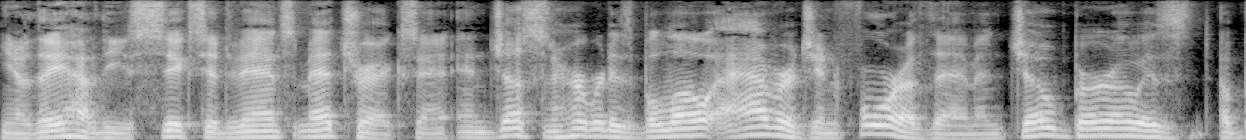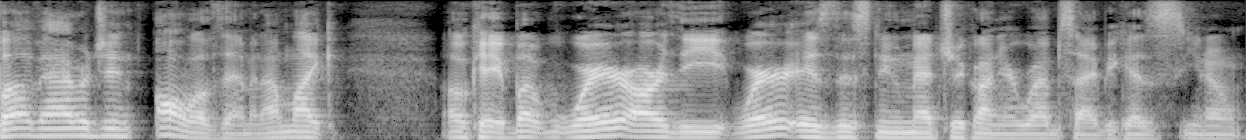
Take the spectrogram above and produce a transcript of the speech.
you know, they have these six advanced metrics and, and Justin Herbert is below average in four of them and Joe Burrow is above average in all of them. And I'm like, okay, but where are the, where is this new metric on your website? Because, you know,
